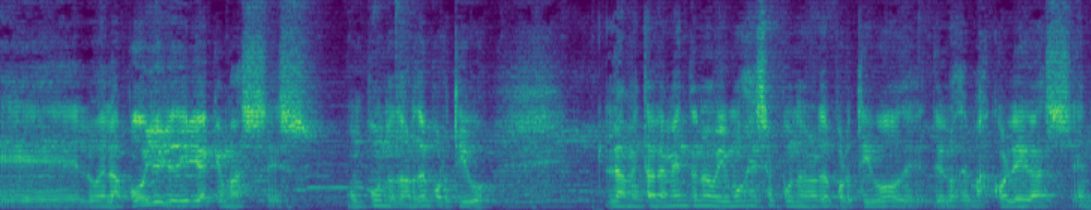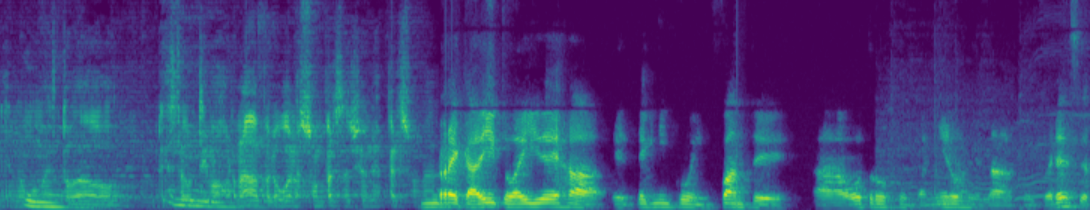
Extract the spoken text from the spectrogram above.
Eh, lo del apoyo yo diría que más es un pundonor deportivo. Lamentablemente no vimos ese pundonor deportivo de, de los demás colegas en, en un momento dado de esta última jornada, pero bueno, son percepciones personales. Un recadito ahí deja el técnico Infante a otros compañeros en la conferencia.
